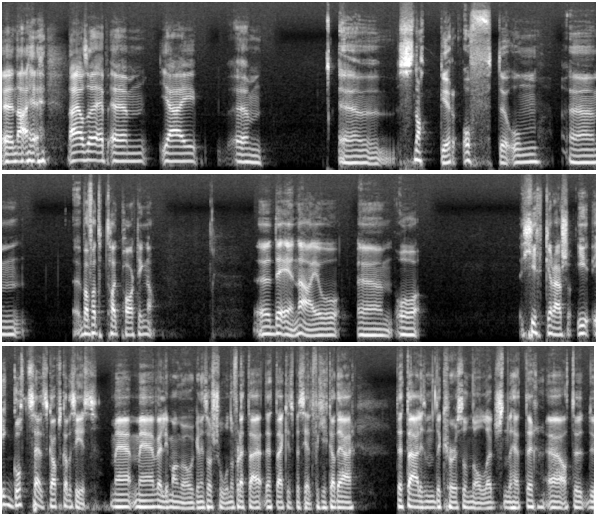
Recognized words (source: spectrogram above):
Eh, nei, nei, altså Jeg, jeg um, eh, snakker ofte om um, Bare for å ta et par ting, da. Eh, det ene er jo å Kirker er så, i, I godt selskap, skal det sies, med, med veldig mange organisasjoner. For dette er, dette er ikke spesielt for kirka. det er dette er liksom the curse of knowledge, som det heter. Eh, At du, du,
